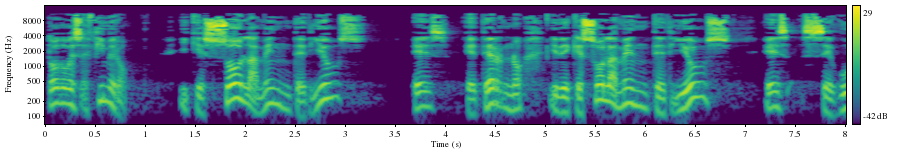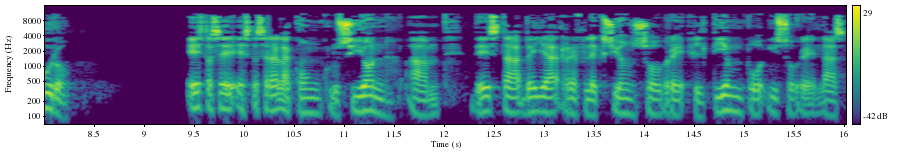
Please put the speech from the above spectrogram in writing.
todo es efímero y que solamente Dios es eterno y de que solamente Dios es seguro. Esta, esta será la conclusión de esta bella reflexión sobre el tiempo y sobre las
